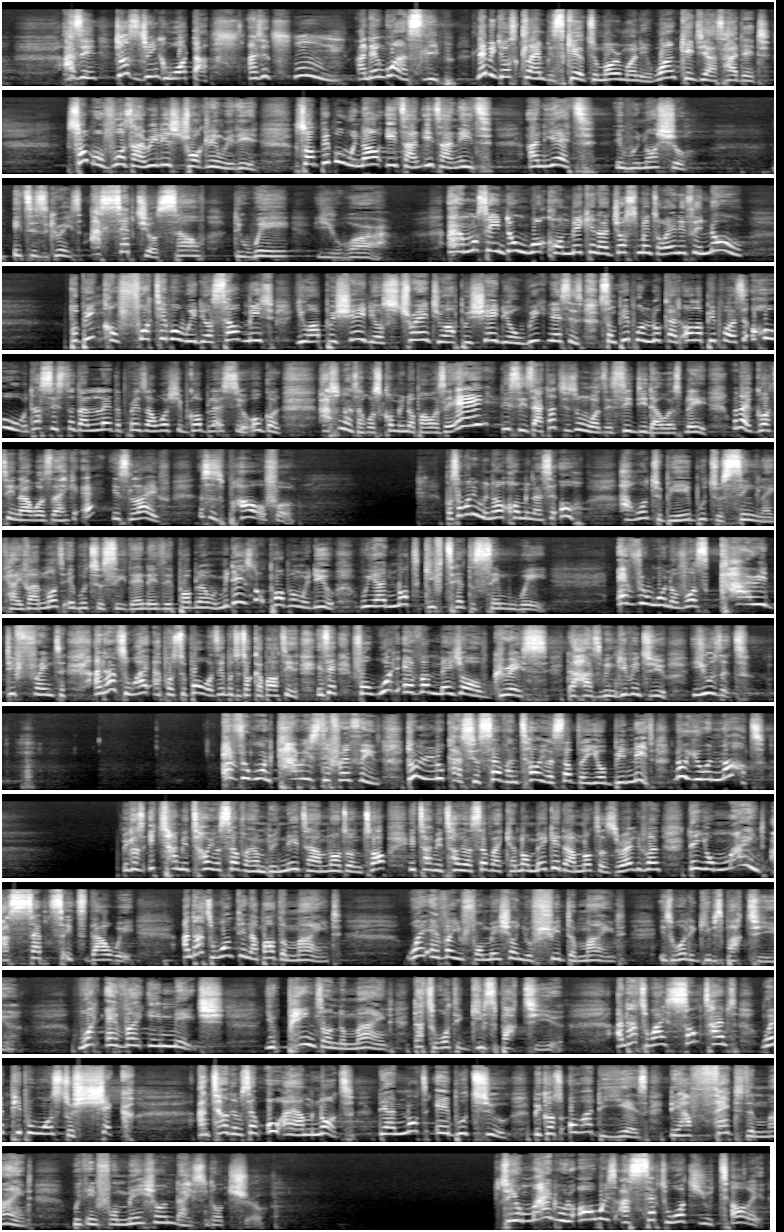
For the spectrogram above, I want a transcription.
As in, just drink water and say, hmm, and then go and sleep. Let me just climb the scale tomorrow morning. One kg has added. Some of us are really struggling with it. Some people will now eat and eat and eat, and yet it will not show. It is grace. Accept yourself the way you are. I'm not saying don't work on making adjustments or anything. No. But being comfortable with yourself means you appreciate your strength, you appreciate your weaknesses. Some people look at other people and say, Oh, that sister that led the praise and worship, God bless you. Oh God. As soon as I was coming up, I was like, Hey, this is, I thought this one was a CD that was playing. When I got in, I was like, Eh, it's life. This is powerful. But somebody will now come in and say, Oh, I want to be able to sing like her. If I'm not able to sing, then there's a problem with me. There's no problem with you. We are not gifted the same way. Every one of us carry different, and that's why Apostle Paul was able to talk about it. He said, For whatever measure of grace that has been given to you, use it. Everyone carries different things. Don't look at yourself and tell yourself that you're beneath. No, you're not. Because each time you tell yourself, I am beneath, I am not on top, each time you tell yourself, I cannot make it, I'm not as relevant, then your mind accepts it that way. And that's one thing about the mind. Whatever information you feed the mind is what it gives back to you. Whatever image you paint on the mind, that's what it gives back to you. And that's why sometimes when people wants to shake and tell themselves, oh, I am not, they are not able to because over the years they have fed the mind with information that is not true. So your mind will always accept what you tell it.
